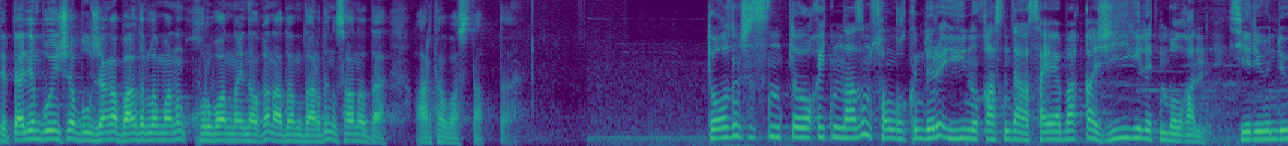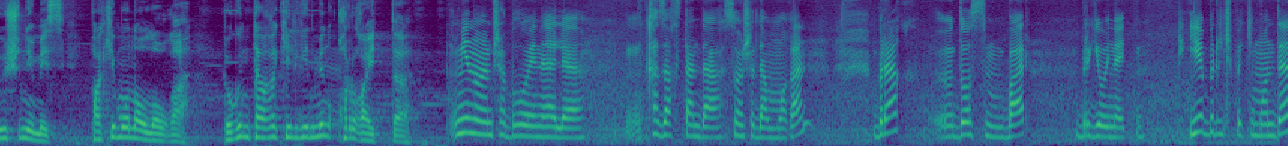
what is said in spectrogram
Тіпті әлем бойынша бұл жаңа бағдарламаның құрбанына айналған адамдардың саны да арта бастапты. Тоғызыншы сыныпта оқитын назым соңғы күндері үйінің қасындағы саябаққа жиі келетін болған. Серуендеу үшін емес покемон аулауға. Бүгін тағы келгенімен құр қайтты. Мен ойымша бұл ойын әлі қазақстанда сонша дамымаған. Бірақ досым бар бірге ойнайтын. Е бірінші покемонды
